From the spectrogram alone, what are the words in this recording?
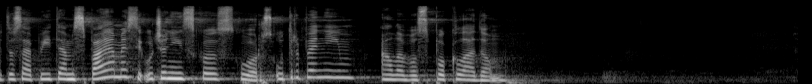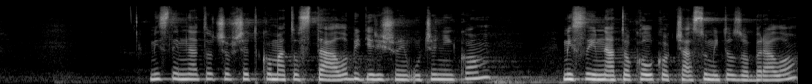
Preto sa pýtam, spájame si učeníctvo skôr s utrpením alebo s pokladom? Myslím na to, čo všetko ma to stálo byť Ježišovým učeníkom, Myslím na to, koľko času mi to zobralo?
